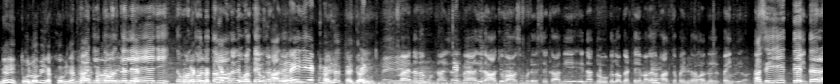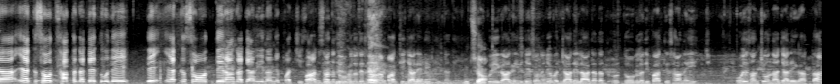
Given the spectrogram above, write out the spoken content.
ਨਹੀਂ ਨਹੀਂ ਤੋਲੋ ਵੀ ਰੱਖੋ ਵੀ ਨਾ। ਫਿਰ ਹਾਂਜੀ ਆਪਾਂ ਤੋਲ ਕੇ ਲਿਆਏ ਆ ਜੀ ਤੇ ਹੁਣ ਤੁਹਾਨੂੰ ਤਾਂ ਤੋਲ ਕੇ ਵਿਖਾ ਦੇ ਨਹੀਂ ਜੀ ਇੱਕ ਹਾਂਜੀ ਮਿੰਟ ਇੱਧਰ ਆ ਜਾਓ। ਮੈਂ ਇਹਨਾਂ ਦਾ ਮੁੰਡਾ ਸੀ ਮੈਂ ਅਸੀਂ ਰਾਹ ਚ ਵਾਪਸ ਮੁੜੇ ਇਸੇ ਕਾਰਨ ਹੀ ਇਹਨਾਂ 2 ਕਿਲੋ ਗੱਟੇ ਮਗਰ ਫ਼ਰਕ ਪੈਂਦਾ ਸਾਨੂੰ। 35 ਅਸੀਂ ਜੀ 73 107 ਗੱਟੇ ਤੋਲੇ। ਤੇ 113 ਗੱਟਿਆਂ ਦੀ ਇਹਨਾਂ ਨੇ 25 ਬਾਅਦ ਸਾਨੂੰ 2 ਕਿਲੋ ਦੇ ਹਿਸਾਬ ਨਾਲ ਪਾਥੀ ਜ਼ਿਆਦਾ ਦੇ ਦਿੱਤੀ ਇਹਨਾਂ ਨੇ। ਅੱਛਾ। ਕੋਈ ਗੱਲ ਨਹੀਂ ਜੇ ਸਾਨੂੰ ਜੇ ਜ਼ਿਆਦਾ ਲੱਗਦਾ ਤਾਂ 2 ਕਿਲੋ ਦੀ ਭਾਤੀ ਹਿਸਾਬ ਨਾਲ ਹੀ ਉਹ ਜੇ ਸਾਨੂੰ ਝੋਨਾ ਜ਼ਿਆਦਾ ਕਰਤਾ।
